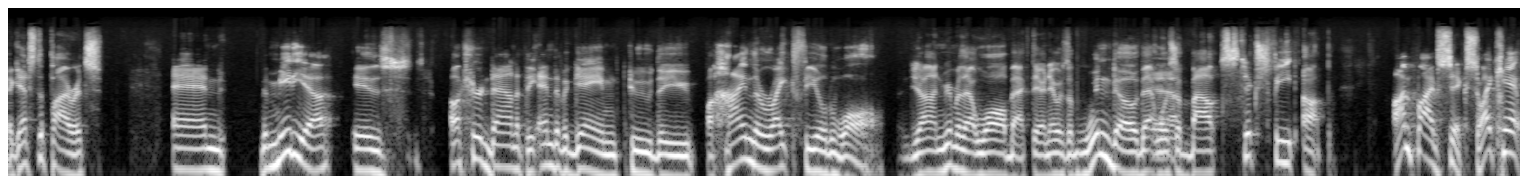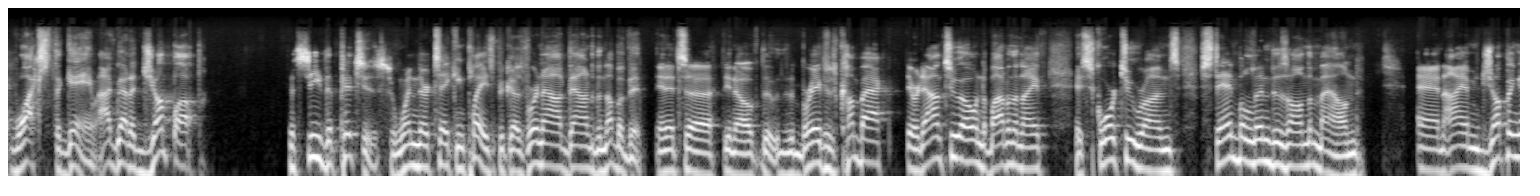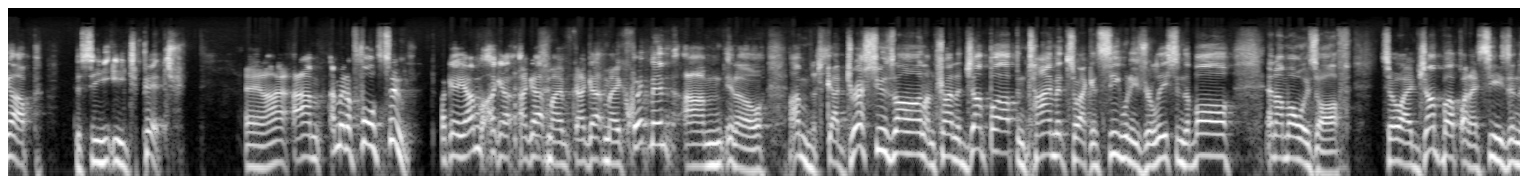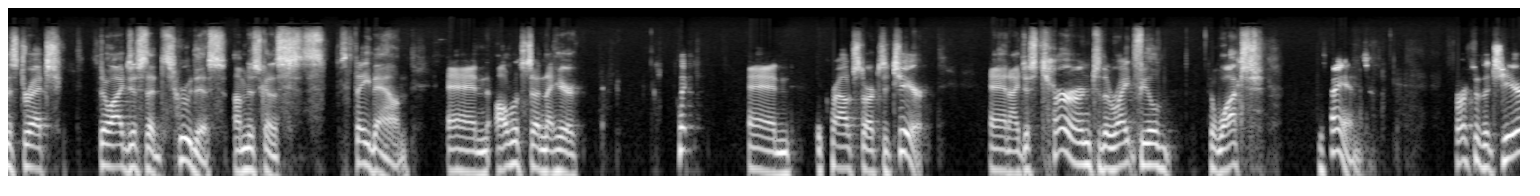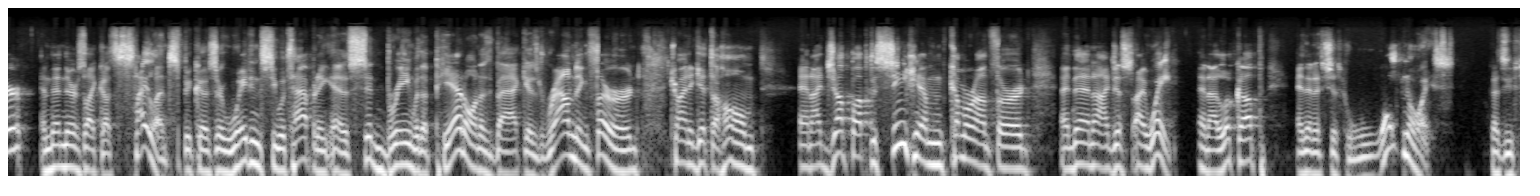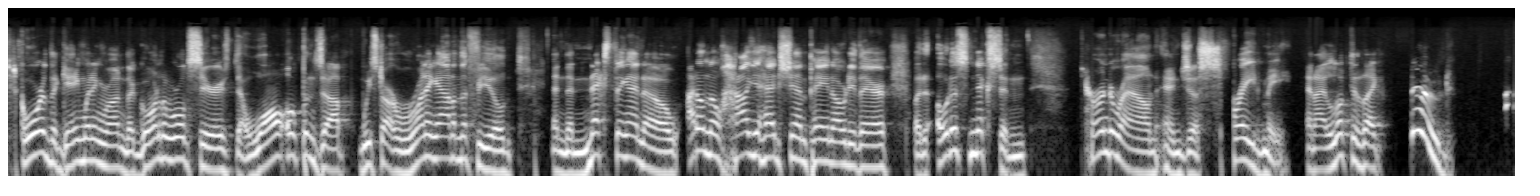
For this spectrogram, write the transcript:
against the Pirates. And the media is ushered down at the end of a game to the behind the right field wall. And John, remember that wall back there? And there was a window that yeah. was about six feet up. I'm five six, so I can't watch the game. I've got to jump up to see the pitches when they're taking place because we're now down to the nub of it. And it's a, uh, you know, the, the Braves have come back. They were down 2 0 in the bottom of the ninth. They score two runs. Stan Belinda's on the mound, and I am jumping up to see each pitch and I, I'm I'm in a full suit. Okay, I'm I got I got my I got my equipment. I'm you know I'm got dress shoes on. I'm trying to jump up and time it so I can see when he's releasing the ball, and I'm always off. So I jump up and I see he's in the stretch. So I just said, "Screw this! I'm just going to s- stay down." And all of a sudden, I hear click, and the crowd starts to cheer. And I just turn to the right field to watch the fans. First with a cheer, and then there's like a silence because they're waiting to see what's happening as Sid Bream with a piano on his back is rounding third, trying to get to home. And I jump up to see him come around third, and then I just I wait and I look up, and then it's just white noise because he scored the game-winning run. They're going to the World Series. The wall opens up. We start running out on the field, and the next thing I know, I don't know how you had champagne already there, but Otis Nixon turned around and just sprayed me, and I looked at like dude,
